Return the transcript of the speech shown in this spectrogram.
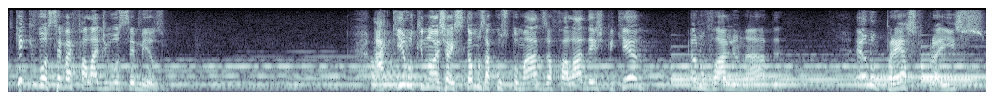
O que, que você vai falar de você mesmo? Aquilo que nós já estamos acostumados a falar desde pequeno? Eu não valho nada. Eu não presto para isso.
